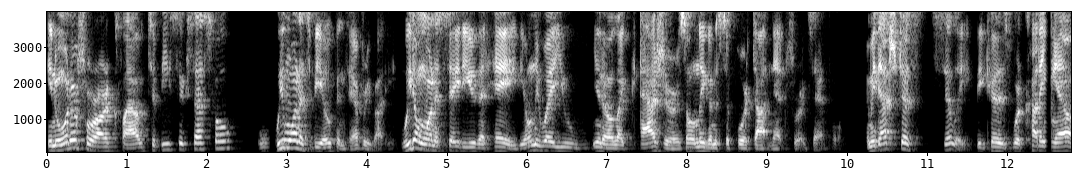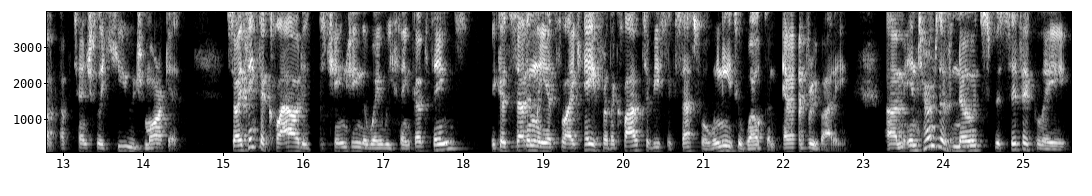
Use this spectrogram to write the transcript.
in order for our cloud to be successful, we want it to be open to everybody. We don't want to say to you that, hey, the only way you, you know, like Azure is only going to support .NET, for example. I mean, that's just silly because we're cutting out a potentially huge market. So I think the cloud is changing the way we think of things because suddenly it's like, hey, for the cloud to be successful, we need to welcome everybody. Um, in terms of Node specifically,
